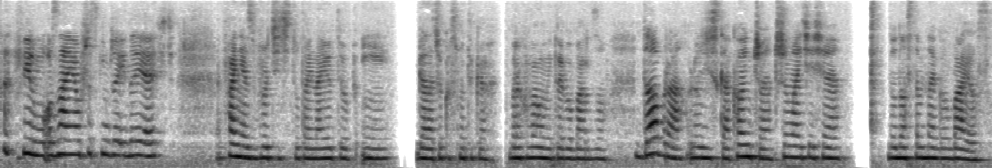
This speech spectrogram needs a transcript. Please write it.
filmu. Oznajmiam wszystkim, że idę jeść. Fajnie jest wrócić tutaj na YouTube i gadać o kosmetykach. Brakowało mi tego bardzo. Dobra, ludziska, kończę. Trzymajcie się. Do następnego. Bajos.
